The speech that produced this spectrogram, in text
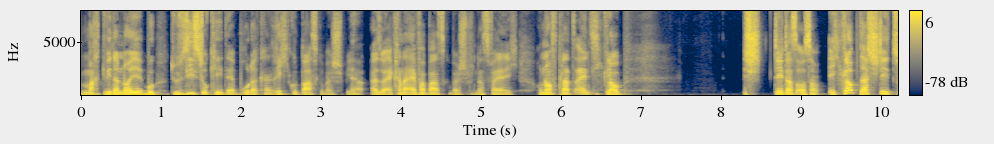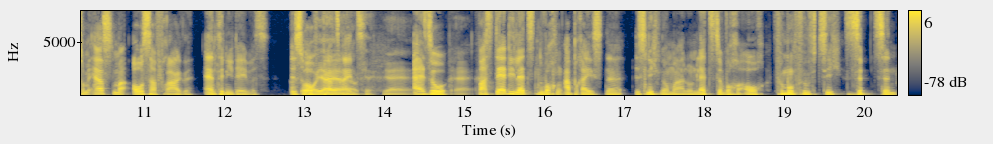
macht wieder neue. Du siehst, okay, der Bruder kann richtig gut Basketball spielen. Ja. Also er kann einfach Basketball spielen, das feiere ich. Und auf Platz eins, ich glaube, steht das außer, ich glaube, das steht zum ersten Mal außer Frage. Anthony Davis ist auf Oh, ja, Platz ja, eins. okay. ja. Also, was der die letzten Wochen abreißt, ne, ist nicht normal. Und letzte Woche auch 55, 17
